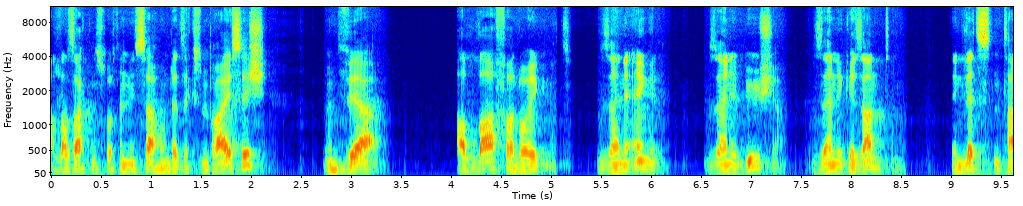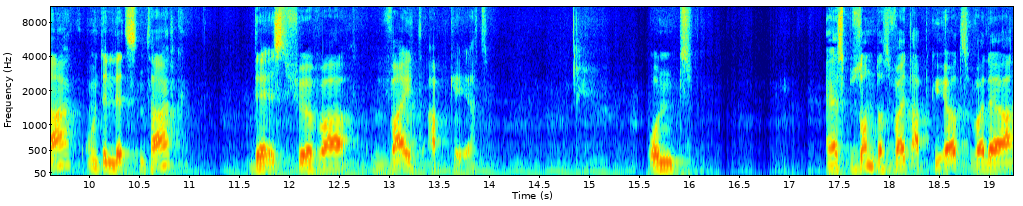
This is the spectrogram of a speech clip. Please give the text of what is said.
Allah sagt in Surah Nisa 136, und wer Allah verleugnet, seine Engel, seine Bücher, seine Gesandten, den letzten Tag und den letzten Tag, der ist für wahr weit abgeehrt. Und er ist besonders weit abgeirrt, weil er an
